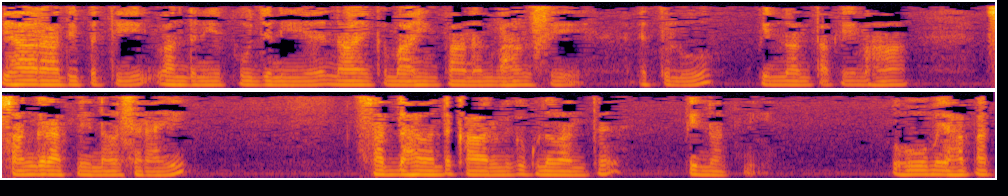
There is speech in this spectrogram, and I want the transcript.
විහාරාධිපති වන්දනීය පූජනීය නායක මාහිම්පාණන් වහන්සේ ඇතුළු පින්වන්ත අපේ මහා සංඝරත්නයන් අවසරයි. ශ්‍රද්ධාවන්ත කාරුණික ගුණවන්ත පින්වත්නි. බොහෝම යහපත්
